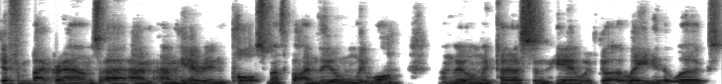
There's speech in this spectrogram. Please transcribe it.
different backgrounds. I, I'm I'm here in Portsmouth, but I'm the only one. I'm the only person here. We've got a lady that works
